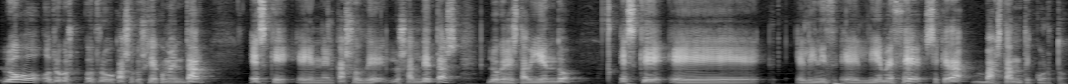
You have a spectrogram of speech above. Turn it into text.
Luego, otro, otro caso que os quería comentar es que en el caso de los atletas, lo que se está viendo es que eh, el, IMC se queda bastante corto.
